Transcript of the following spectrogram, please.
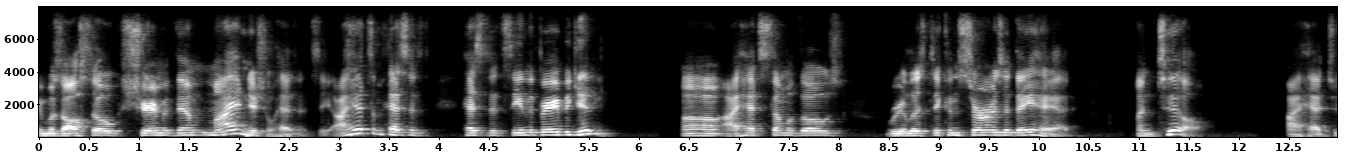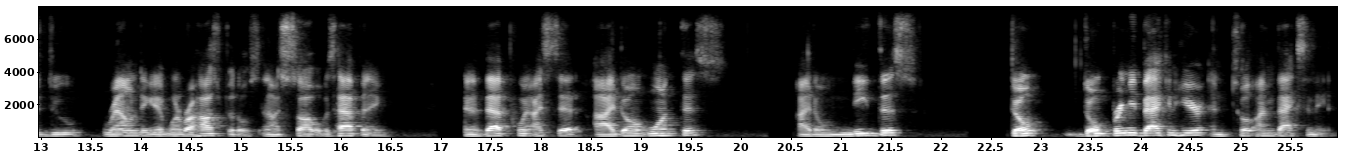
and was also sharing with them my initial hesitancy. I had some hesit- hesitancy in the very beginning. Uh, I had some of those realistic concerns that they had until I had to do rounding at one of our hospitals and I saw what was happening. And at that point, I said, I don't want this. I don't need this. Don't don't bring me back in here until I'm vaccinated.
